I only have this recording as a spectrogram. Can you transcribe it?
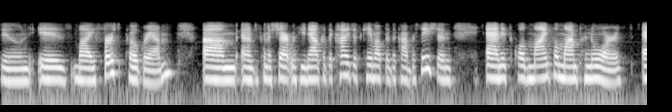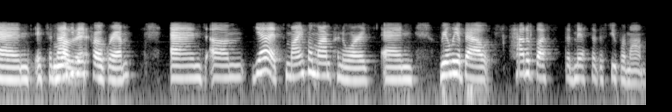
soon is my first program, um, and I'm just going to share it with you now because it kind of just came up in the conversation, and it's called Mindful Mompreneurs, and it's a Love 90 day it. program. And um, yeah, it's Mindful Mompreneurs, and really about how to bust the myth of the supermom.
